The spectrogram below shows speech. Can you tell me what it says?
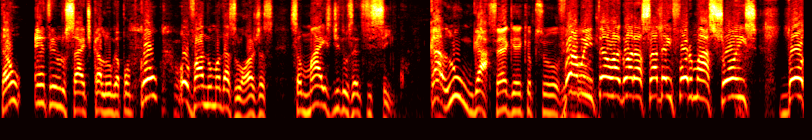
Então, entre no site calunga.com ou vá numa das lojas. São mais de 205. Calunga! Segue aí que eu preciso ouvir. o Vamos então agora saber informações do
